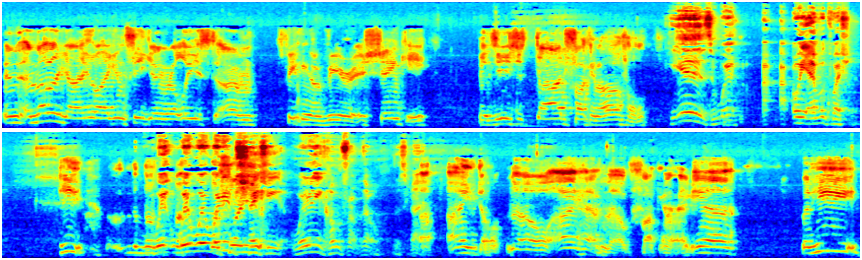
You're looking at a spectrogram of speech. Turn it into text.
and another guy who I can see getting released. Um, speaking of Veer, is Shanky, because he's just god fucking awful. He is. Wait, I, I, wait, I have a question. He, the, the, wait, where did Where did he come from, though? This guy. Uh, I don't know. I have no fucking idea. But he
